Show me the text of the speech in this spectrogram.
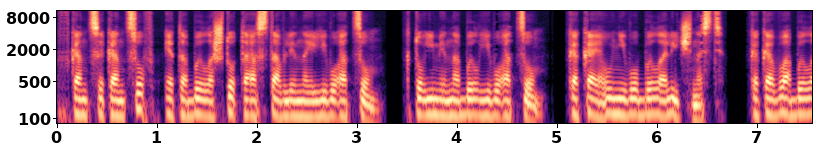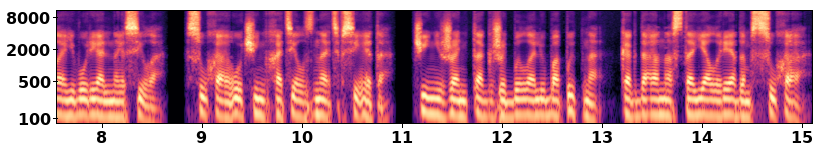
В конце концов, это было что-то оставленное его отцом. Кто именно был его отцом? какая у него была личность, какова была его реальная сила. Суха очень хотел знать все это. Чинижань также была любопытна, когда она стояла рядом с Суха.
